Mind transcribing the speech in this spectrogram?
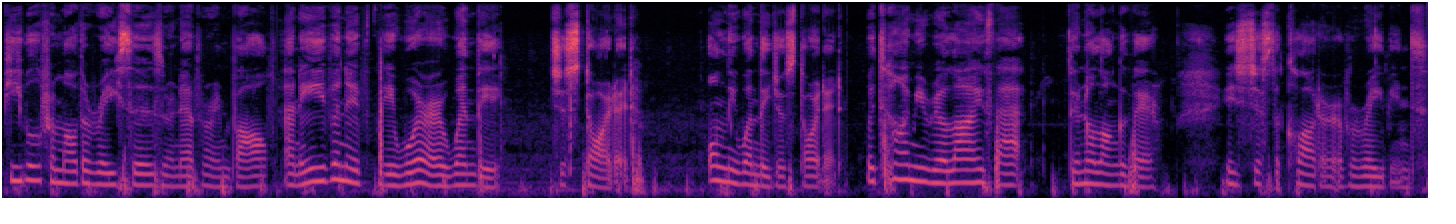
People from other races are never involved, and even if they were when they just started, only when they just started. With time, you realize that they're no longer there. It's just a clutter of Arabians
